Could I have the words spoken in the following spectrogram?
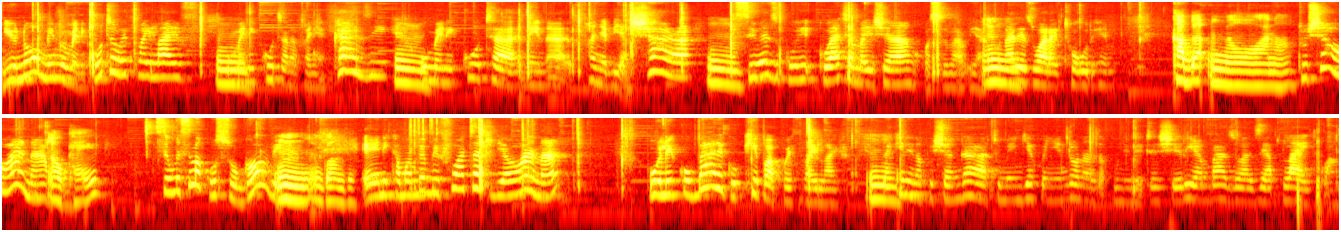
you know mimi umenikuta with my life Mm. umenikuta nafanya kazi Mm. umenikuta ninafanya biashara Mm. siwezi ku, kuacha maisha yangu kwa sababu yako Mm. that is what I told him Kabla mmeoana. tushaoana okay. Okay. Si umesema kuhusu ugomvi Mm, ugomvi. e, nikamwambia before hata tujaoana ulikubali ku keep up with my life Mm. lakini nakushangaa tumeingia kwenye ndoa naanza kuniletea sheria ambazo hazi apply kwangu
